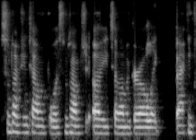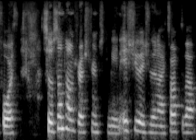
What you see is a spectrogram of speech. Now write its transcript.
sometimes you can tell I'm a boy, sometimes uh, you tell I'm a girl, like back and forth. So sometimes restrooms can be an issue, as you and I talked about.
